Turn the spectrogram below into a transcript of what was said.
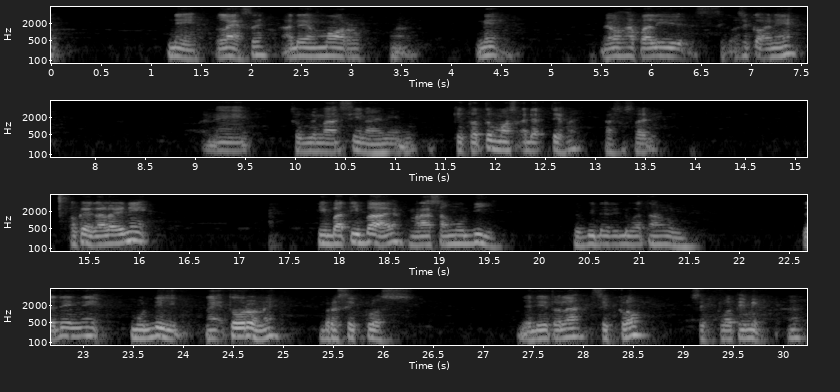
nih less ya, ada yang more. Nah, ini memang hafali sikok-sikok ini. Ya. Ini sublimasi, nah ini kita tuh most adaptive ya kasus tadi. Oke, kalau ini tiba-tiba ya merasa mudi lebih dari dua tahun. Jadi ini mudi naik turun ya bersiklus. Jadi itulah siklo siklotimik. Ya.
